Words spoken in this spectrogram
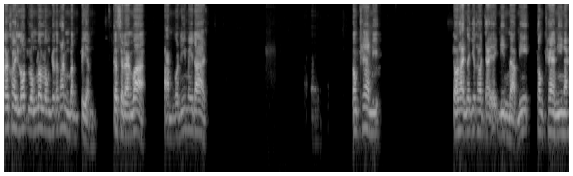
่อยๆลดลงลดลงจนกระทั่งมันเปลี่ยน ก็แสดงว่าต่ำกว่านี้ไม่ได้ ต้องแค่นี้ตอนท่านก็จะเข้าใจเอ้ดินแบบนี้ ต้องแค่นี้นะ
